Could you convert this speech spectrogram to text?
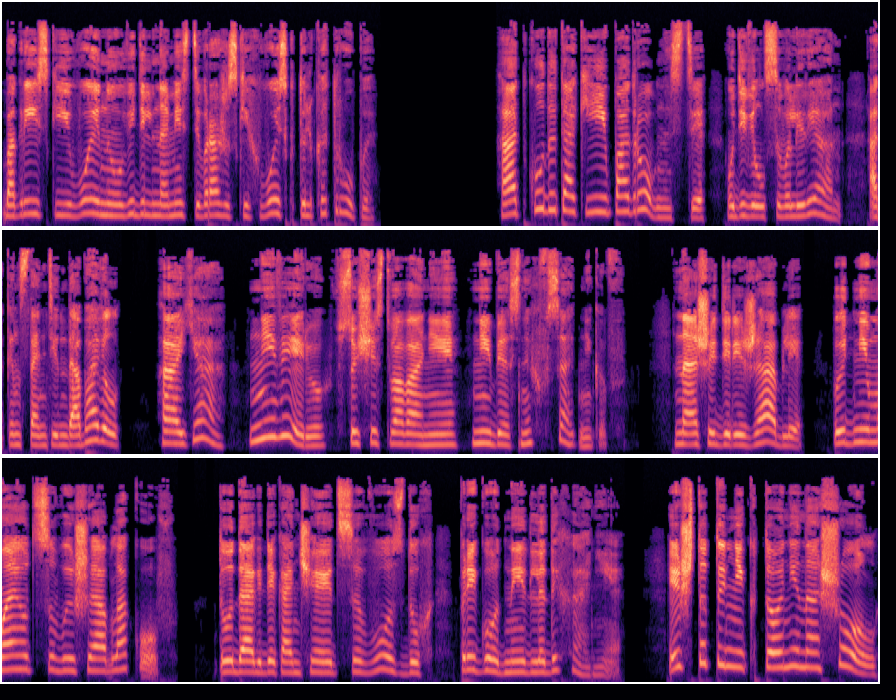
багрийские воины увидели на месте вражеских войск только трупы. «Откуда такие подробности?» — удивился Валериан, а Константин добавил, «А я не верю в существование небесных всадников». Наши дирижабли поднимаются выше облаков, туда, где кончается воздух, пригодный для дыхания. И что-то никто не нашел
